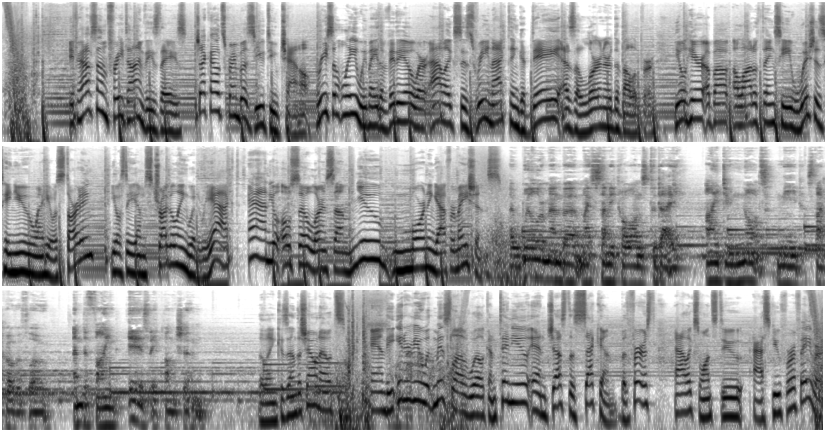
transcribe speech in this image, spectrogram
If you have some free time these days, check out Scrimba's YouTube channel. Recently, we made a video where Alex is reenacting a day as a learner developer. You'll hear about a lot of things he wishes he knew when he was starting, you'll see him struggling with React, and you'll also learn some new morning affirmations. I will remember my semicolons today. I do not need Stack Overflow. Undefined is a function. The link is in the show notes. And the interview with Mislav will continue in just a second. But first, Alex wants to ask you for a favor.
